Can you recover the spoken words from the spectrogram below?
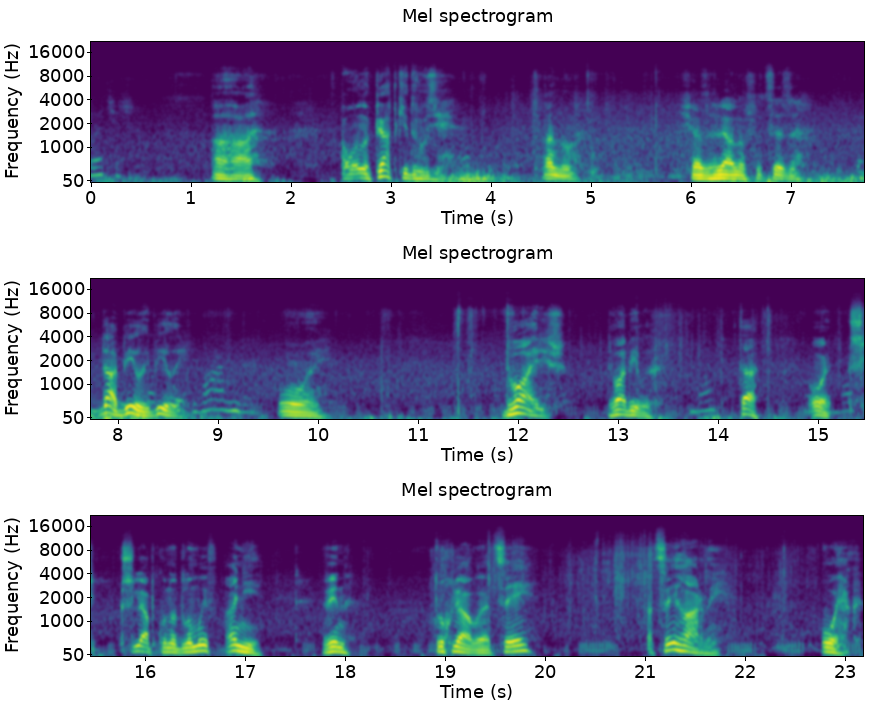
бачиш? Ага. А воно п'ятки, друзі. А ну. Зараз гляну, що це за. Да, білий, білий. Ой. Два Іріш. Два білих. Так. Ой, шляпку надломив. А ні. Він трухлявий, а цей. А цей гарний. Ой як.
